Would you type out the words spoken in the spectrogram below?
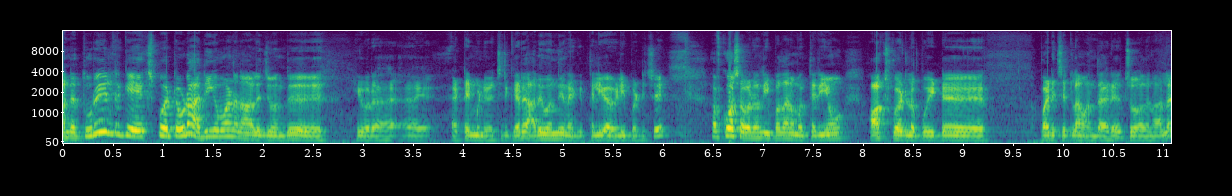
அந்த துறையில் இருக்க எக்ஸ்பர்ட்டோட அதிகமான நாலேஜ் வந்து இவரை அட்டன் பண்ணி வச்சுருக்காரு. அது வந்து எனக்கு தெளிவாக வெளிப்பட்டுச்சு. அஃப்கோர்ஸ் அவர் வந்து இப்போ தான் நமக்கு தெரியும். ஆக்ஸ்போர்ட்டில் போயிட்டு படிச்சுட்டுலாம் வந்தார். ஸோ அதனால்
